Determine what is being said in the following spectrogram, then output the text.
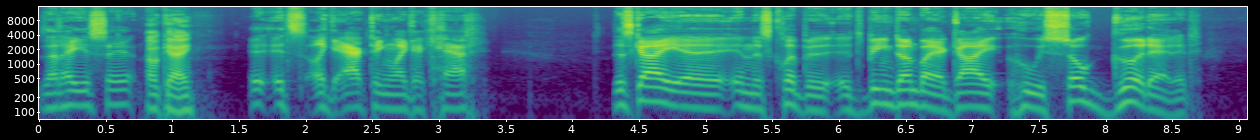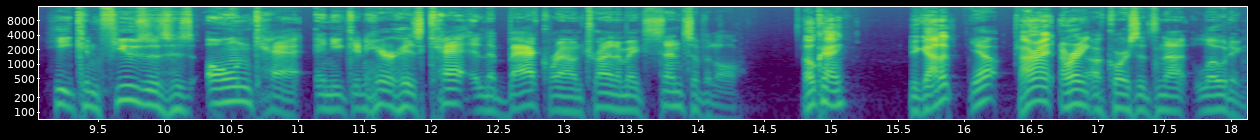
Is that how you say it? Okay. It- It's like acting like a cat. This guy uh, in this clip, it's being done by a guy who is so good at it, he confuses his own cat, and you can hear his cat in the background trying to make sense of it all. Okay. You got it? Yeah. All right. All right. Of course, it's not loading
